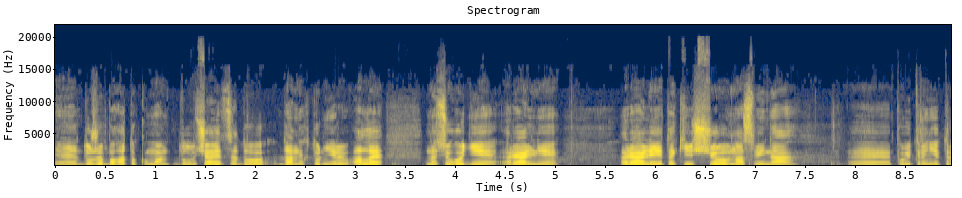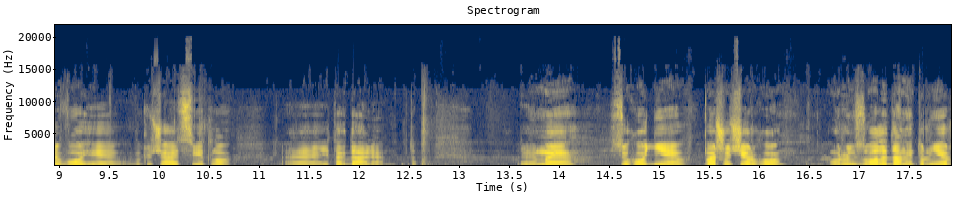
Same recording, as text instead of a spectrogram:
Е, Дуже багато команд долучається до даних турнірів, але на сьогодні реальні Реалії такі, що в нас війна, повітряні тривоги, виключають світло е, і так далі. Е, Ми сьогодні в першу чергу організували даний турнір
